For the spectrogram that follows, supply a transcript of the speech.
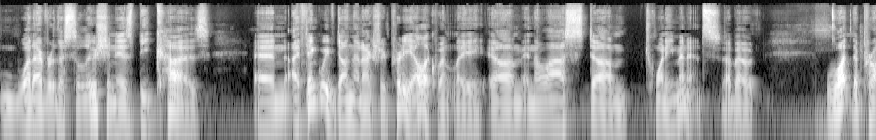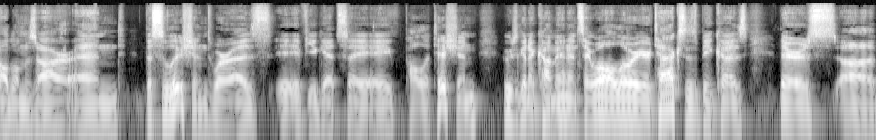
whatever the solution is because, and I think we've done that actually pretty eloquently um, in the last um, 20 minutes about what the problems are and the solutions. Whereas if you get, say, a politician who's going to come in and say, "Well, I'll lower your taxes because there's uh,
